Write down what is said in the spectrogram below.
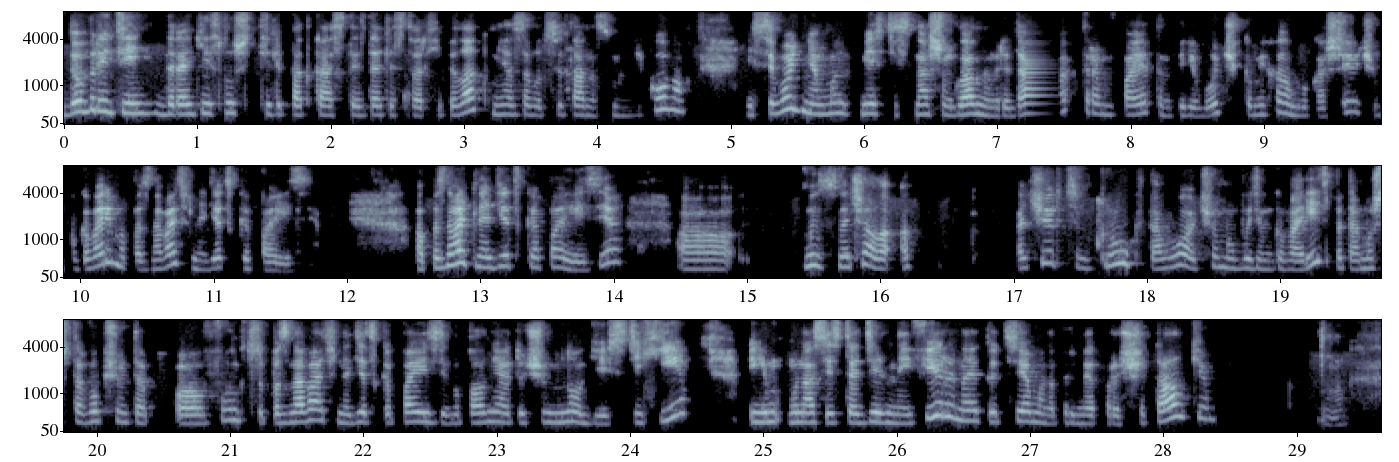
Добрый день, дорогие слушатели подкаста издательства «Архипелаг». Меня зовут Светлана Смольникова. И сегодня мы вместе с нашим главным редактором, поэтом, переводчиком Михаилом Лукашевичем поговорим о познавательной детской поэзии. А познавательная детская поэзия. а, Мы сначала очертим круг того, о чем мы будем говорить, потому что, в общем-то, а, функцию познавательной детской поэзии выполняют очень многие стихи, и у нас есть отдельные эфиры на эту тему, например, про считалки.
